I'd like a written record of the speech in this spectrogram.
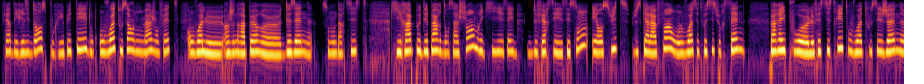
faire des résidences pour répéter. Donc on voit tout ça en images en fait. On voit le, un jeune rappeur, Dezen, son nom d'artiste, qui rappe au départ dans sa chambre et qui essaye de faire ses, sons. Et ensuite, jusqu'à la fin, on le voit cette fois-ci sur scène. Pareil pour euh, le Festi Street, on voit tous ces jeunes, euh,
